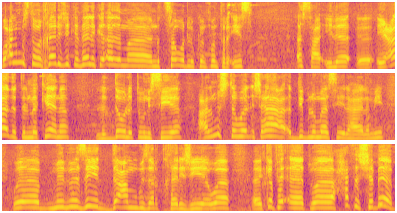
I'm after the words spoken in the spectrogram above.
وعلى المستوى الخارجي كذلك أنا نتصور لو كان كنت رئيس. أسعى إلى آه، إعادة المكانة للدولة التونسية على المستوى الإشعاع الدبلوماسي العالمي ومزيد دعم وزارة الخارجية وكفاءات وحث الشباب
